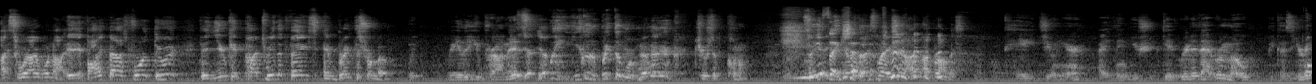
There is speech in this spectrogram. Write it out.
I swear I will not. If I fast forward through it, then you can punch me in the face and break this remote. Wait, really? You promise? Yeah, yeah. Wait, you're gonna break the remote? No, no, no. Joseph, come on. So yeah, like, give shut the up. explanation. I, I promise. Okay, Junior, I think you should get rid of that remote because you're.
